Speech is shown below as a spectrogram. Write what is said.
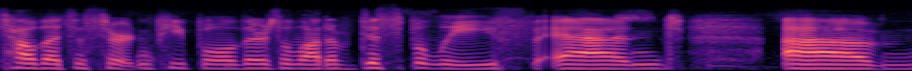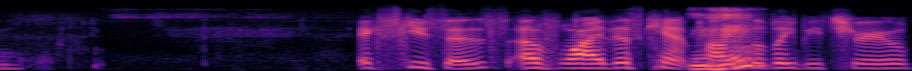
tell that to certain people, there's a lot of disbelief and um, excuses of why this can't mm-hmm. possibly be true.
